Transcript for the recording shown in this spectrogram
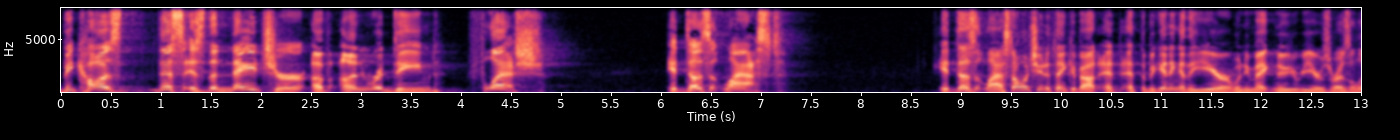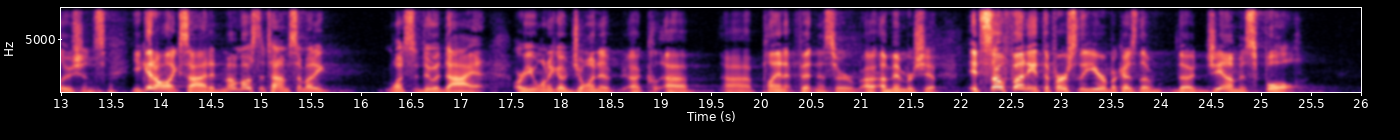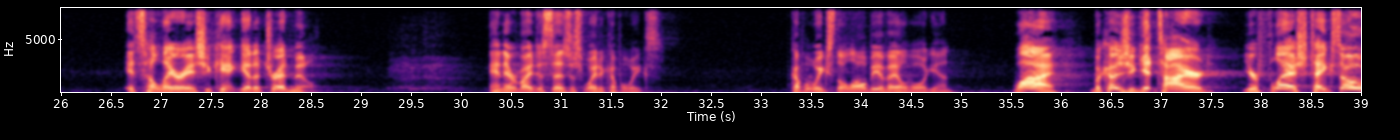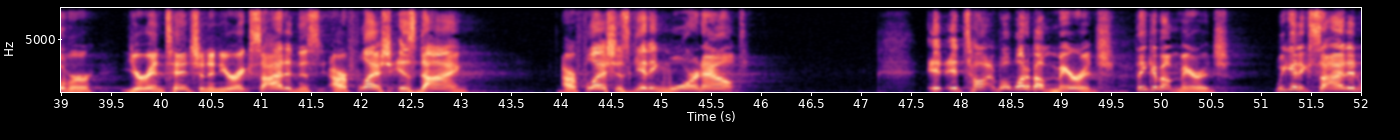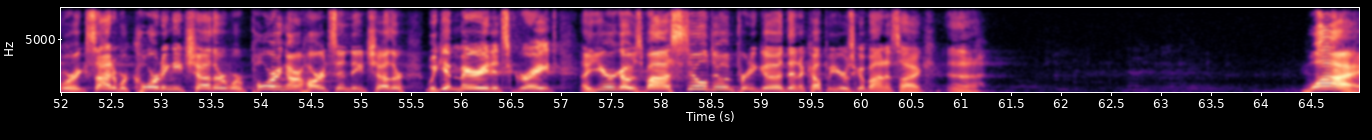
Because this is the nature of unredeemed flesh. It doesn't last. It doesn't last. I want you to think about at, at the beginning of the year when you make New Year's resolutions, you get all excited. Most of the time, somebody wants to do a diet or you want to go join a, a, a, a Planet Fitness or a, membership. It's so funny at the first of the year because the, the gym is full. It's hilarious. You can't get a treadmill. And everybody just says, just wait a couple weeks. A couple weeks, they'll all be available again. Why? Because you get tired. Your flesh takes over your intention and your excitedness. Our flesh is dying, our flesh is getting worn out. It, it well, what about marriage? Think about marriage. We get excited, we're excited, we're courting each other, we're pouring our hearts into each other. We get married, it's great. A year goes by, still doing pretty good. Then a couple years go by, and it's like, Ugh. Why?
